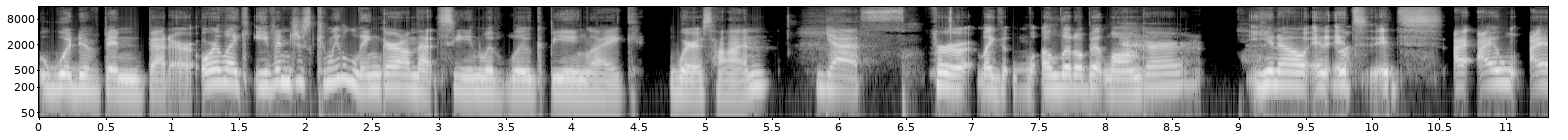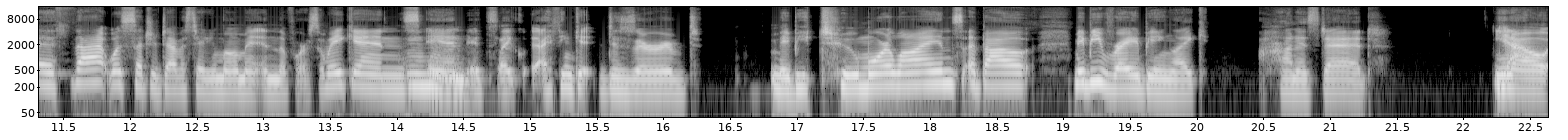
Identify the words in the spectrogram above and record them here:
would have been better. Or, like, even just can we linger on that scene with Luke being like, Where's Han? Yes. For like a little bit longer. You know, and it's it's I, I I that was such a devastating moment in the Force Awakens, mm-hmm. and it's like I think it deserved maybe two more lines about maybe Rey being like, Hannah's dead. You yeah. know,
